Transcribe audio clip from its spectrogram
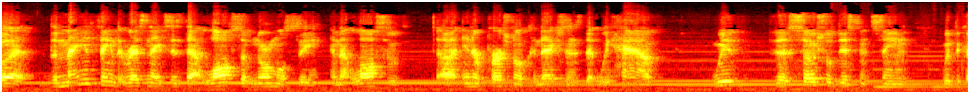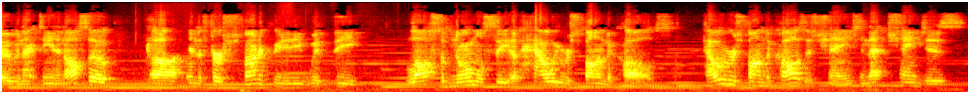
But the main thing that resonates is that loss of normalcy and that loss of uh, interpersonal connections that we have with the social distancing with the COVID 19 and also uh, in the first responder community with the loss of normalcy of how we respond to calls. How we respond to calls has changed, and that changes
